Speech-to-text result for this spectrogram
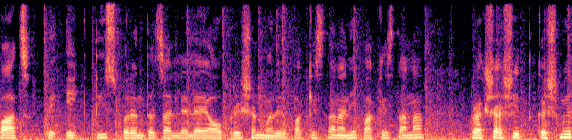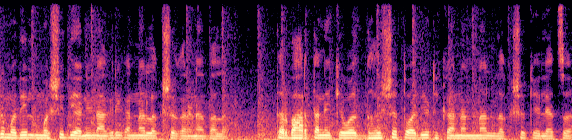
पाच ते एक तीसपर्यंत चाललेल्या या ऑपरेशनमध्ये पाकिस्तान आणि पाकिस्तानात प्रशासित काश्मीरमधील मशिदी आणि नागरिकांना लक्ष करण्यात आलं. तर भारताने केवळ दहशतवादी ठिकाणांना लक्ष केल्याचं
